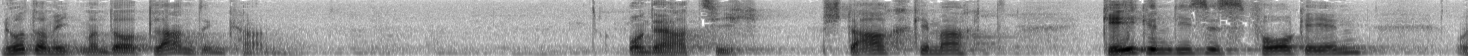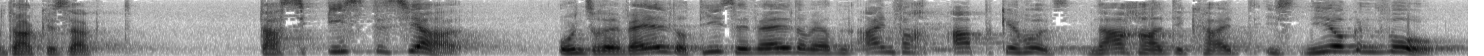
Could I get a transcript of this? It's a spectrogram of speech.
nur damit man dort landen kann. Und er hat sich stark gemacht gegen dieses Vorgehen und hat gesagt, das ist es ja. Unsere Wälder, diese Wälder werden einfach abgeholzt. Nachhaltigkeit ist nirgendwo.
